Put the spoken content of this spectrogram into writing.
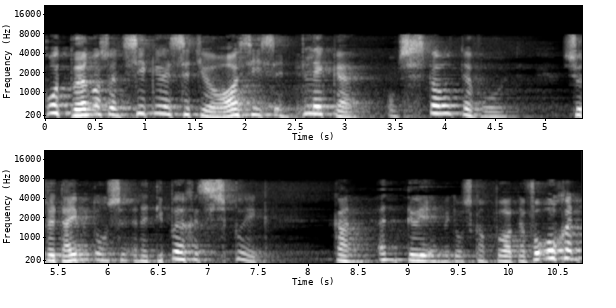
God bring ons in sekere situasies en plekke om stil te word sodat hy met ons in 'n dieper gesprek kan intree en met ons kan praat. Nou vooroggend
